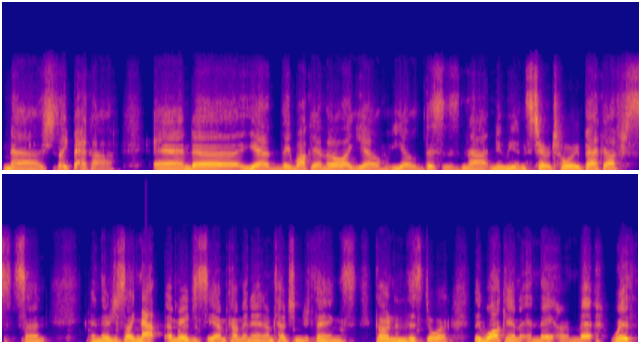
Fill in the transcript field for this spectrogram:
no. She's like, back off. And uh yeah, they walk in, they're all like, yo, yo, this is not New Mutants territory. Back off, son. And they're just like, nah, emergency, I'm coming in, I'm touching your things, going into this door. They walk in and they are met with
